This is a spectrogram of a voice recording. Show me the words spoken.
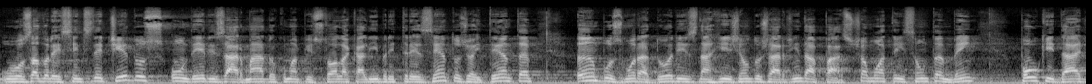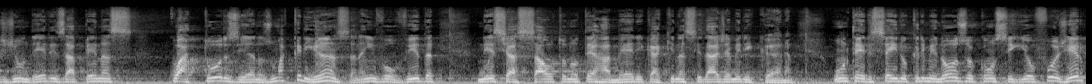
Os adolescentes detidos, um deles armado com uma pistola calibre 380, ambos moradores na região do Jardim da Paz. Chamou atenção também pouca idade de um deles, apenas 14 anos, uma criança né, envolvida nesse assalto no Terra América aqui na cidade americana. Um terceiro criminoso conseguiu fugir,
